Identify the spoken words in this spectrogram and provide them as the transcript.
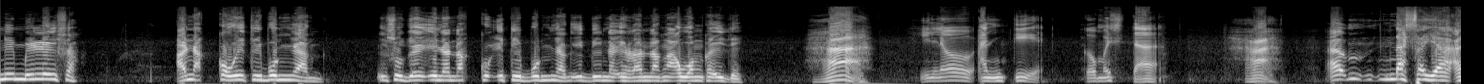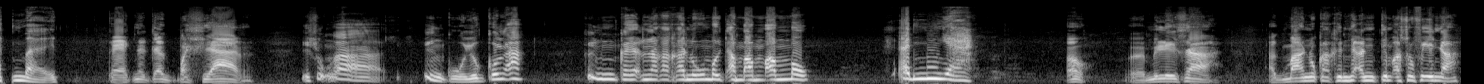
ni Melissa. Anak ko iti bunyag. Isugay inanak ko iti bunyag, idi na iran lang awang ka iti. Ha? Hello, auntie. Kumusta? Ha? Um, nasaya at mat. Kahit natagpasyar. Iso nga, ingkuyog ko na. Kaya nakakanumag am-am-am mo. Anya? Oh, eh, Melissa, agmano ka kanya antim asofina?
